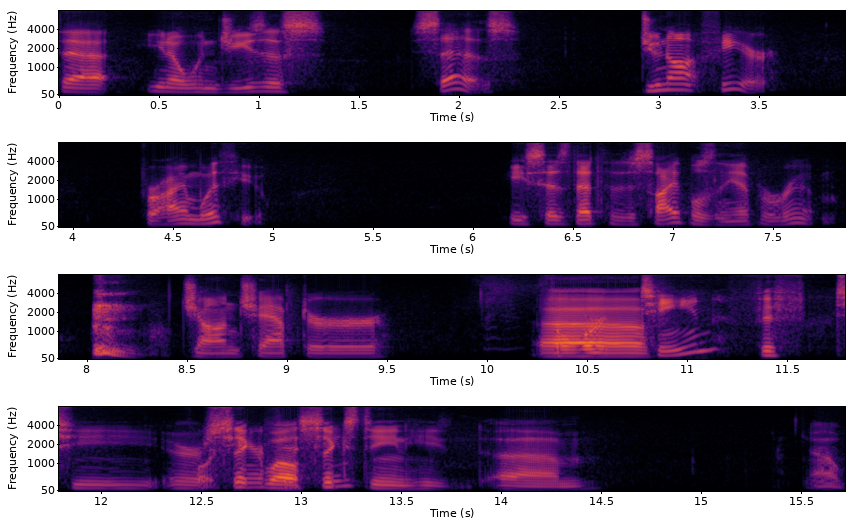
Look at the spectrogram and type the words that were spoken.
that, you know, when Jesus says, Do not fear, for I am with you, he says that to the disciples in the upper room. John chapter Uh, 14? 15 or 14 six, or well 16 he um I'll,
